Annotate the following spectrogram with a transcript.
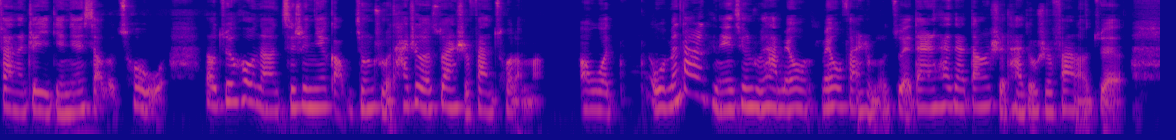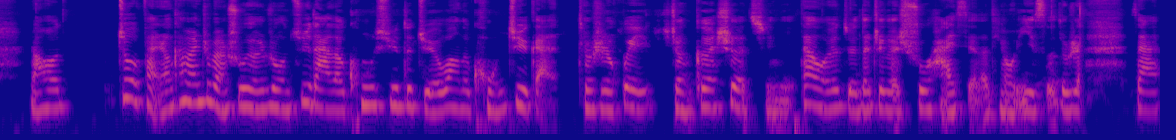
犯的这一点点小的错误，到最后呢，其实你也搞不清楚他这个算是犯错了吗？啊，我我们当然肯定清楚他没有没有犯什么罪，但是他在当时他就是犯了罪，然后。就反正看完这本书，有一种巨大的空虚的绝望的恐惧感，就是会整个摄取你。但我又觉得这个书还写的挺有意思，就是在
